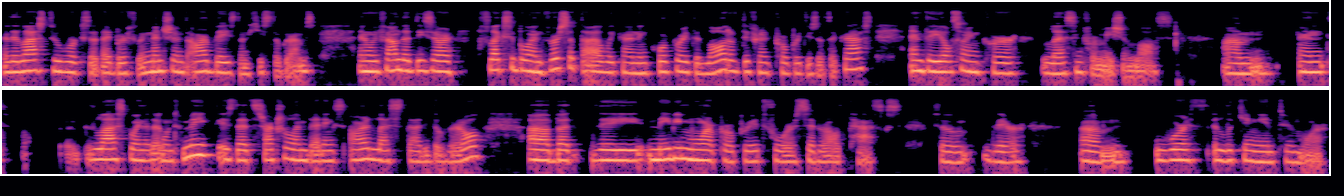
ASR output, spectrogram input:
And the last two works that I briefly mentioned are based on histograms. And we found that these are flexible and versatile. We can incorporate a lot of different properties of the graphs, and they also incur less information loss. Um, and the last point that I want to make is that structural embeddings are less studied overall, uh, but they may be more appropriate for several tasks. So they're um, worth looking into more.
